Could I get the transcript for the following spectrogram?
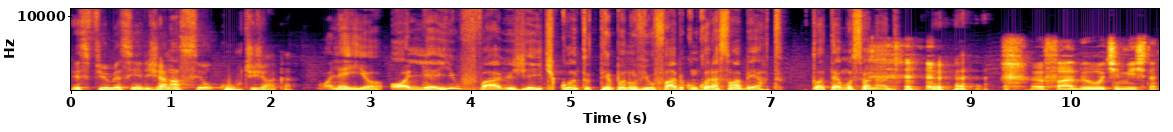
Esse filme, assim, ele já nasceu cult já, cara. Olha aí, ó. Olha aí o Fábio. Gente, quanto tempo eu não vi o Fábio com o coração aberto. Tô até emocionado. É, Fábio otimista.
